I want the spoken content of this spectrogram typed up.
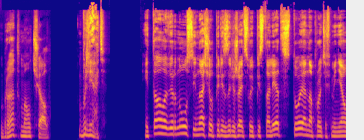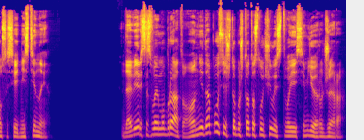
Брат молчал. Блять! Итало вернулся и начал перезаряжать свой пистолет, стоя напротив меня у соседней стены. Доверься своему брату, он не допустит, чтобы что-то случилось с твоей семьей, Руджера.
